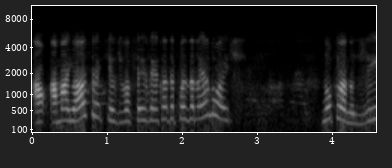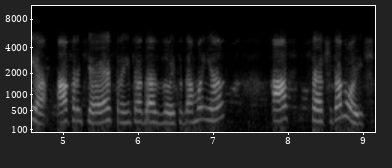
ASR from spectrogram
a, a maior franquia de vocês entra depois da meia-noite. No plano dia, a franquia extra entra das 8 da manhã às 7 da noite.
